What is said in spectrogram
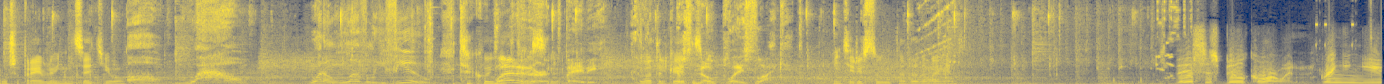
лучше проявлю инициативу. Oh. What a lovely view. Такой вид Planet красивый. Earth, baby. Его только это no place like it. интересует на данный момент. This is Bill Corwin, bringing you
